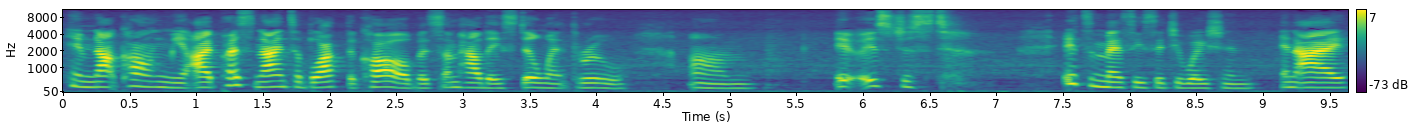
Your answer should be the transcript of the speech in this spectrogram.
him not calling me. I pressed 9 to block the call, but somehow they still went through. Um, it, it's just it's a messy situation. And I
